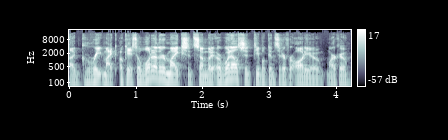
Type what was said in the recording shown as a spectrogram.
a great mic. Okay, so what other mic should somebody, or what else should people consider for audio, Marco?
